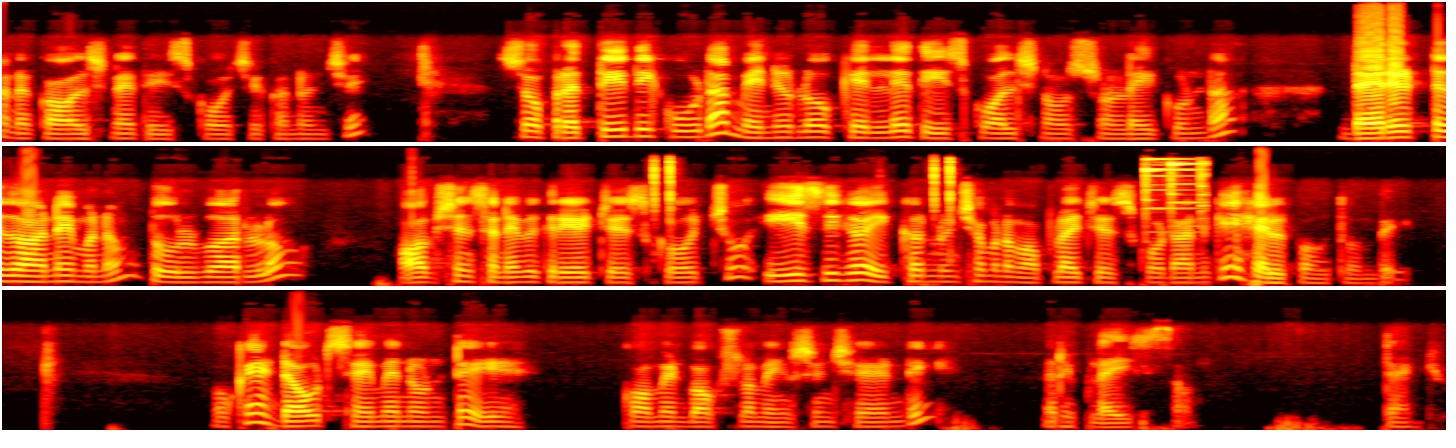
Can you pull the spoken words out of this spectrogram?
మనకు కావాల్సినవి తీసుకోవచ్చు ఇక్కడ నుంచి. సో ప్రతిదీ కూడా మెనూలోకి వెళ్ళే తీసుకోవాల్సిన అవసరం లేకుండా డైరెక్ట్గానే మనం టూల్ బార్లో ఆప్షన్స్ అనేవి క్రియేట్ చేసుకోవచ్చు. ఈజీగా ఇక్కడ నుంచే మనం అప్లై చేసుకోవడానికి హెల్ప్ అవుతుంది. ఓకే డౌట్స్ ఏమైనా ఉంటే కామెంట్ బాక్స్లో మెన్షన్ చేయండి. రిప్లై ఇస్తాం. Thank you.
